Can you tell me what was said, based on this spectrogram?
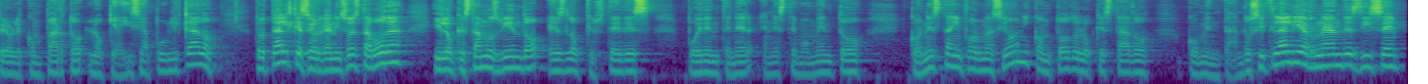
pero le comparto lo que ahí se ha publicado. Total que se organizó esta boda y lo que estamos viendo es lo que ustedes pueden tener en este momento con esta información y con todo lo que he estado comentando. Citlali Hernández dice,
